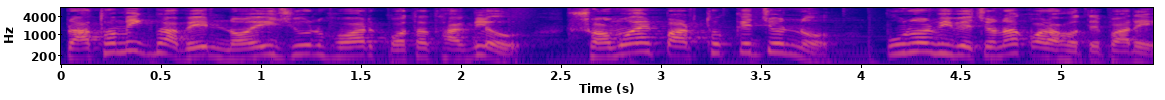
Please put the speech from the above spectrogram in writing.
প্রাথমিকভাবে নয় জুন হওয়ার কথা থাকলেও সময়ের পার্থক্যের জন্য পুনর্বিবেচনা করা হতে পারে।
